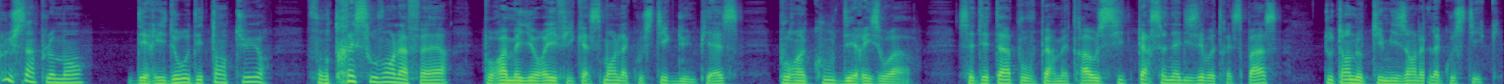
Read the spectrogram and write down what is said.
Plus simplement, des rideaux, des tentures font très souvent l'affaire pour améliorer efficacement l'acoustique d'une pièce pour un coût dérisoire. Cette étape vous permettra aussi de personnaliser votre espace tout en optimisant l'acoustique.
